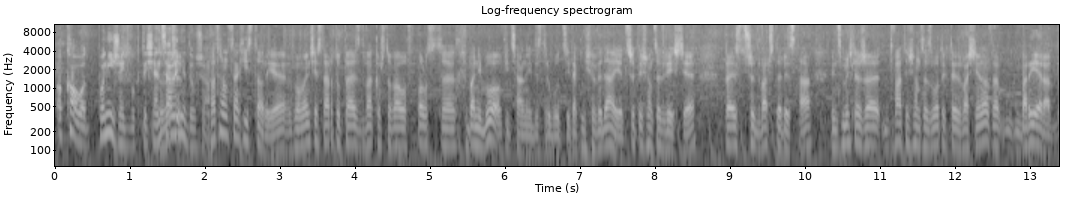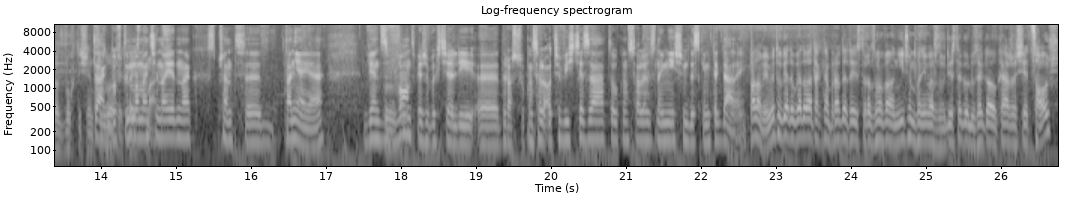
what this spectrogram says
około, poniżej 2000, To ale znaczy, nie dużo. Patrząc na historię, w momencie startu PS2 kosztowało w Polsce, chyba nie było oficjalnej dystrybucji, tak mi się wydaje, 3200, PS3 2400, więc myślę, że 2000 zł to jest właśnie no, ta bariera do 2000 Tak, zł. bo w tym momencie no jednak sprzęt e, tanieje, więc Mhm. wątpię, żeby chcieli e, droższą konsolę. Oczywiście za tą konsolę z najmniejszym dyskiem i tak dalej. Panowie, my tu gadu gadu, a tak naprawdę to jest rozmowa o niczym, ponieważ 20 lutego okaże się coś,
